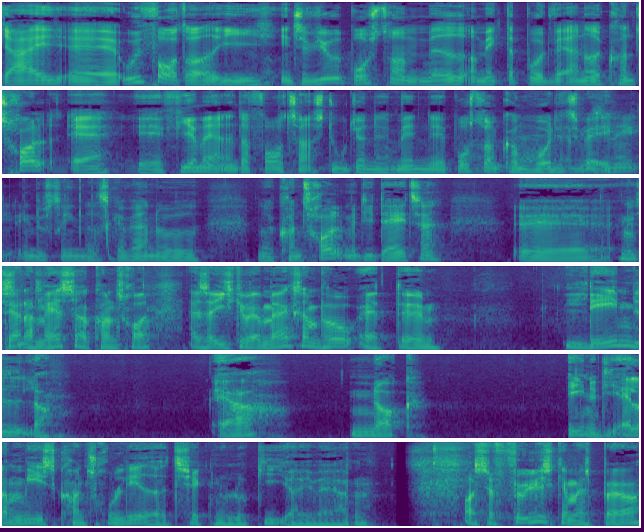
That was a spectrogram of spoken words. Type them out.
Jeg øh, udfordrede i interviewet Brostrøm med, om ikke der burde være noget kontrol af øh, firmaerne, der foretager studierne, men øh, Brostrøm kommer hurtigt tilbage. industrien, der skal være noget, noget kontrol med de data. Øh, men der er der masser af kontrol. Altså, I skal være opmærksom på, at øh, lægemidler er nok en af de allermest kontrollerede teknologier i verden. Og selvfølgelig skal man spørge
